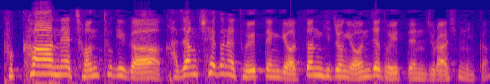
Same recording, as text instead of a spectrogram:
북한의 전투기가 가장 최근에 도입된 게 어떤 기종이 언제 도입된 줄 아십니까?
